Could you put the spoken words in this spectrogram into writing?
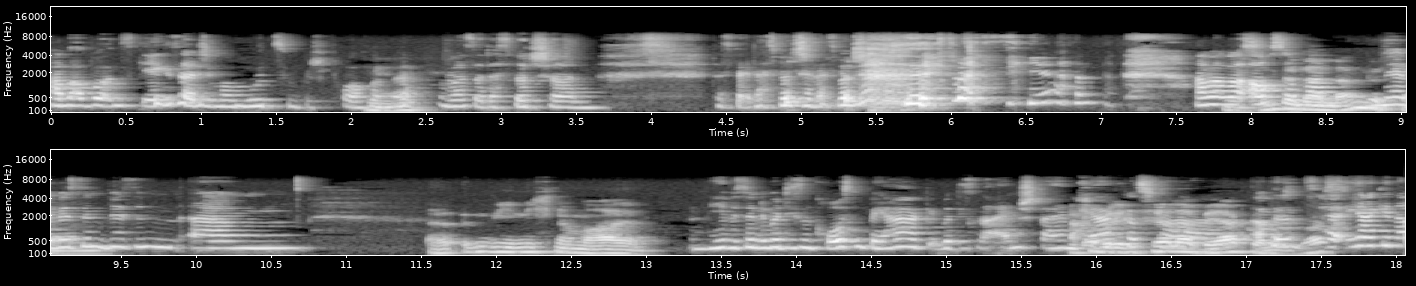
haben aber uns gegenseitig immer Mut zugesprochen. Ne? Und war so, das wird schon, das, das wird schon, das wird schon nicht passieren. Haben aber Was auch so mal, ja, wir sind, wir sind, ähm, äh, irgendwie nicht normal. Nee, wir sind über diesen großen Berg, über diesen einsteilen Ach, über den. Zirler Berg oder den sowas? Ja, genau,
